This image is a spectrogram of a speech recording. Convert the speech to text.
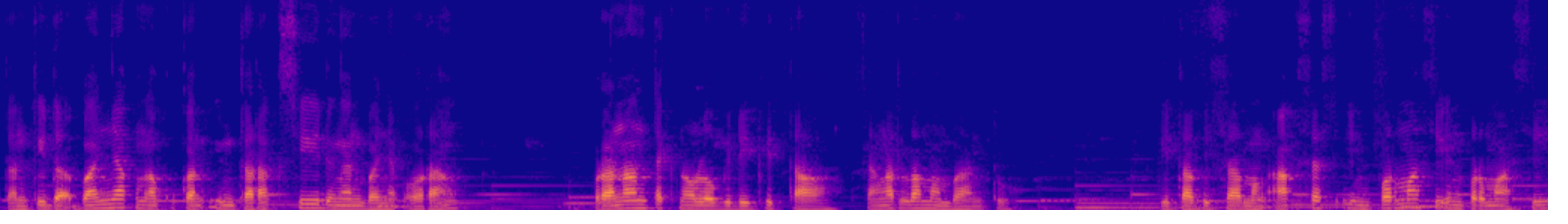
dan tidak banyak melakukan interaksi dengan banyak orang, peranan teknologi digital sangatlah membantu. Kita bisa mengakses informasi-informasi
